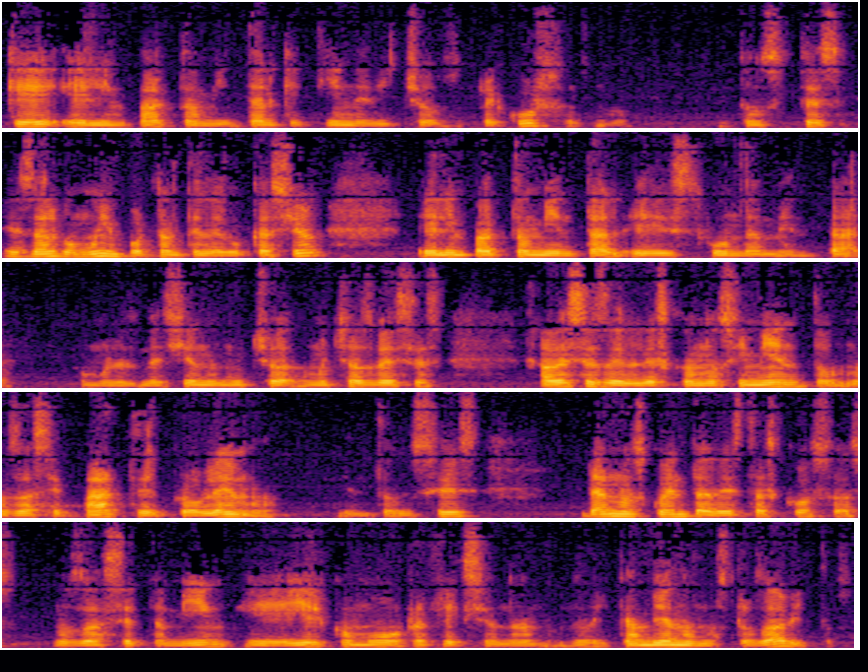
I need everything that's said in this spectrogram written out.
que el impacto ambiental que tiene dichos recursos. Entonces, es algo muy importante en la educación. El impacto ambiental es fundamental. Como les menciono mucho, muchas veces, a veces el desconocimiento nos hace parte del problema. Entonces, darnos cuenta de estas cosas nos hace también eh, ir como reflexionando y cambiando nuestros hábitos.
